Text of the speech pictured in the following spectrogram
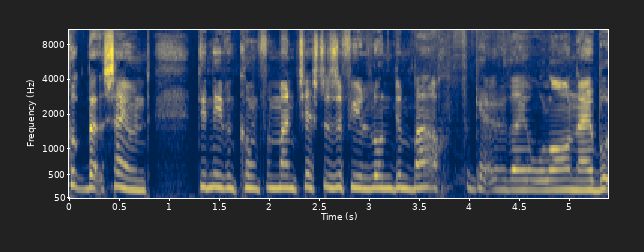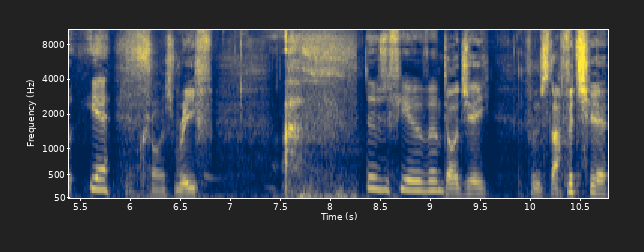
took that sound didn't even come from Manchester. There's a few London bands. I forget who they all are now, but yeah, Christ, Reef, there's a few of them. Dodgy from Staffordshire,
